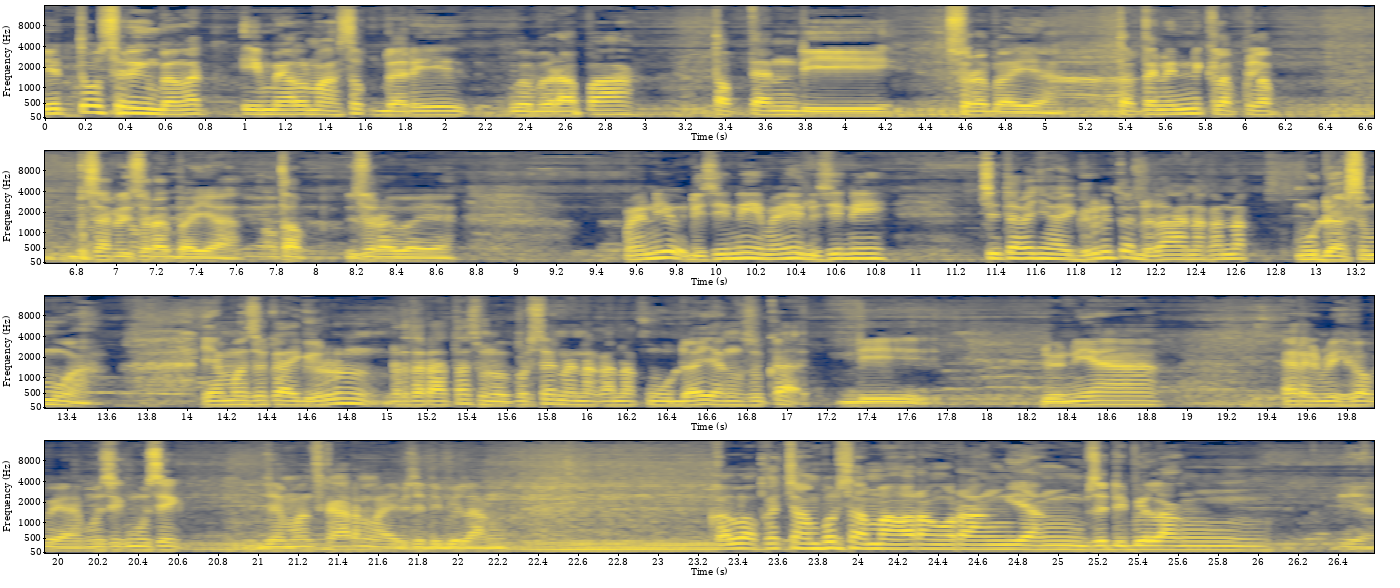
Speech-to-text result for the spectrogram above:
Itu sering banget email masuk dari beberapa top 10 di Surabaya. Top 10 ini klub-klub besar di Surabaya, top di Surabaya. Main yuk di sini, main yuk di sini. Ceritanya High Ground itu adalah anak-anak muda semua. Yang masuk ke High Ground rata-rata 90% anak-anak muda yang suka di dunia R&B hip hop ya, musik-musik zaman sekarang lah ya bisa dibilang. Kalau kecampur sama orang-orang yang bisa dibilang Iya.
